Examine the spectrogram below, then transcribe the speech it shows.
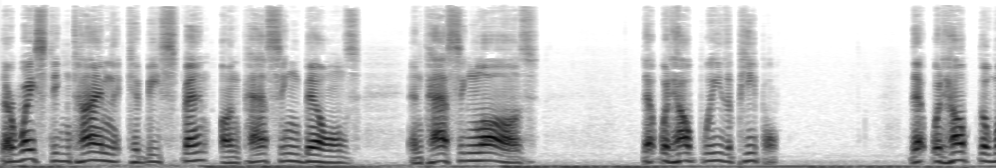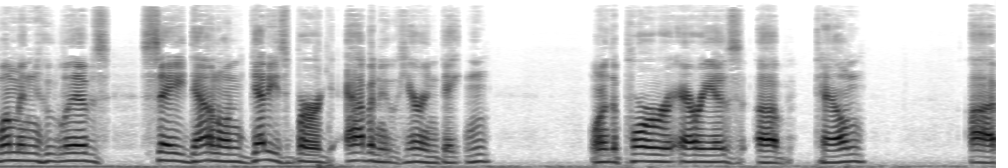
they're wasting time that could be spent on passing bills and passing laws that would help we the people, that would help the woman who lives, say, down on Gettysburg Avenue here in Dayton, one of the poorer areas of town. Uh,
